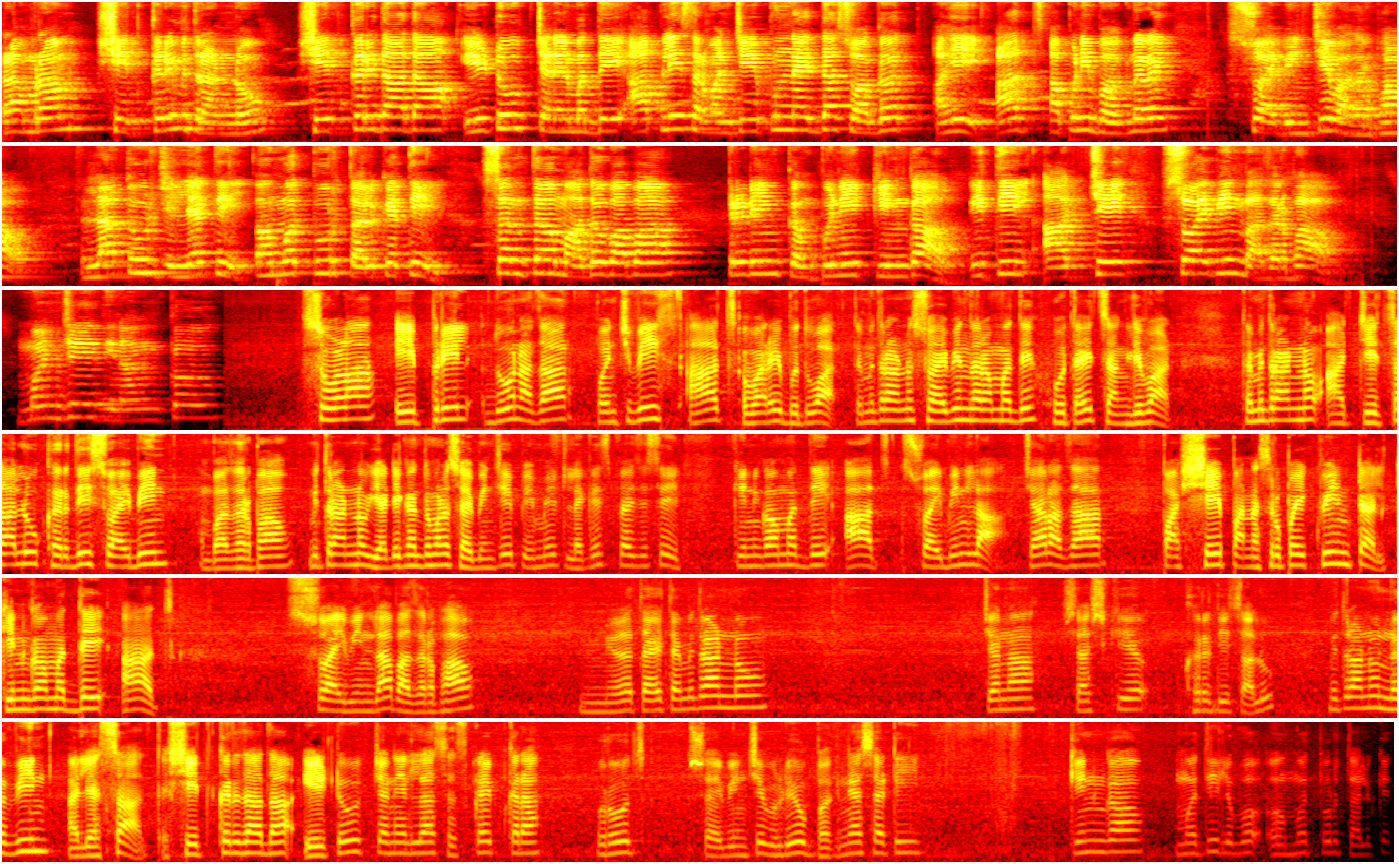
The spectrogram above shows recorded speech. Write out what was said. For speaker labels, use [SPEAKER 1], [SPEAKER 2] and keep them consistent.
[SPEAKER 1] राम राम शेतकरी मित्रांनो. शेतकरी दादा युट्यूब चॅनेलमध्ये आपले सर्वांचे पुन्हा एकदा स्वागत आहे. आज आपण बघणार आहे सोयाबीनचे बाजारभाव. लातूर जिल्ह्यातील अहमदपूर तालुक्यातील संत माधवबाबा ट्रेडिंग कंपनी किनगाव येथील आजचे सोयाबीन बाजारभाव. म्हणजे दिनांक सोळा एप्रिल दोन हजार पंचवीस आज वारे बुधवार. तर मित्रांनो सोयाबीन दरामध्ये होत आहे चांगली वाढ. तर मित्रांनो आजचे चालू खरेदी सोयाबीन बाजारभाव मित्रांनो या ठिकाणी तुम्हाला सोयाबीनचे पेमेंट लगेच पाहिजे असेल. किनगावमध्ये आज सोयाबीनला चार हजार पाचशे पन्नास रुपये क्विंटल. किनगावमध्ये आज सोयाबीनला बाजारभाव मिळत आहे. तर मित्रांनो चना शासकीय खरेदी चालू. मित्रांनो नवीन आले असाल तर शेतकरी दादा यूट्यूब चॅनेलला सबस्क्राईब करा. रोज सोयाबीनचे व्हिडिओ बघण्यासाठी. किनगाव मधील व अहमदपूर तालुक्यात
